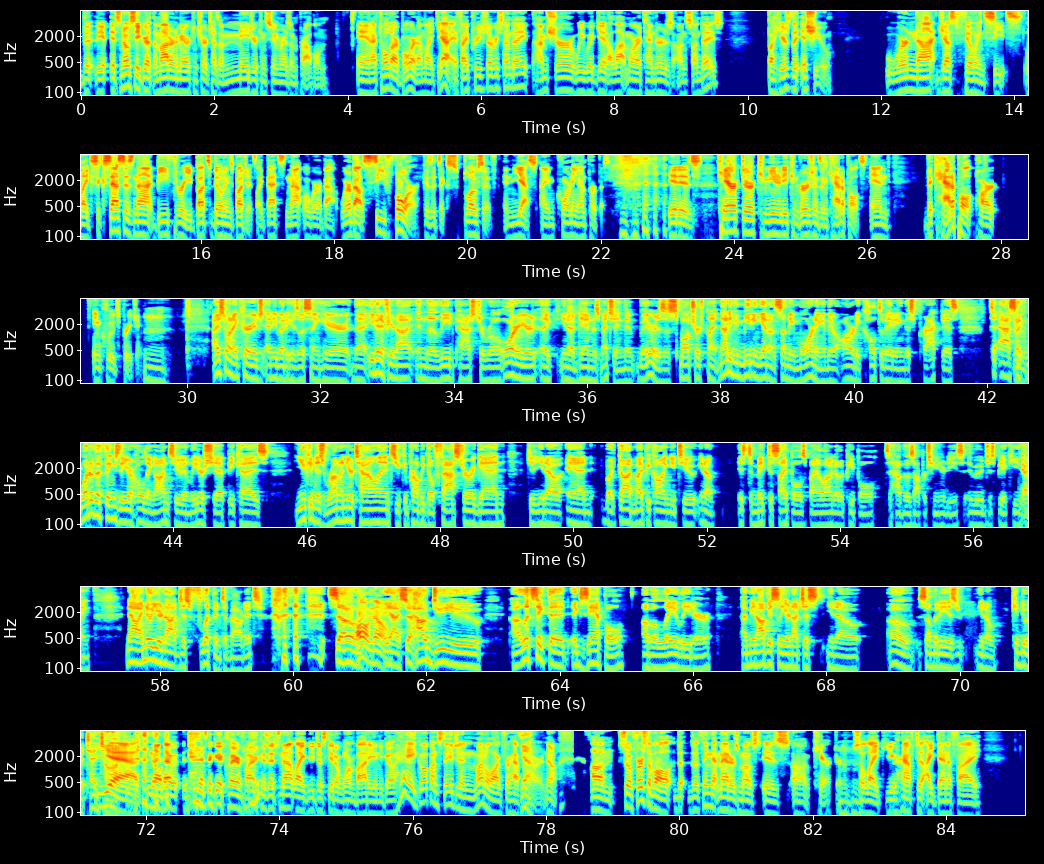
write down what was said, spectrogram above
the, the it's no secret the modern American church has a major consumerism problem. And I've told our board, I'm like, yeah, if I preached every Sunday, I'm sure we would get a lot more attenders on Sundays. But here's the issue we're not just filling seats. Like success is not B3, butts, buildings, budgets. Like that's not what we're about. We're about C4 because it's explosive. And yes, I am corny on purpose. it is character, community, conversions, and catapults. And the catapult part includes preaching. Mm. I just want to encourage anybody who's listening here that even if you're not in the lead pastor role, or you're like, you know, Dan was mentioning that they were as a small church plant, not even meeting yet on Sunday morning, and they were already cultivating this practice to ask, like, mm. what are the things that you're holding on to in leadership? Because you can just run on your talent, you can probably go faster again, you know, and but God might be calling you to, you know, is to make disciples by allowing other people to have those opportunities. It would just be a key yeah. thing. Now I know you're not just flippant about it. so oh no. Yeah. So how do you uh, let's take the example of a lay leader. I mean, obviously you're not just, you know, oh, somebody is, you know, can do a TED talk. Yeah, no, that that's a good clarifier because it's not like you just get a warm body and you go, "Hey, go up on stage and monologue for half yeah. an hour." No. Um, so first of all, the, the thing that matters most is uh, character. Mm-hmm. So like you have to identify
